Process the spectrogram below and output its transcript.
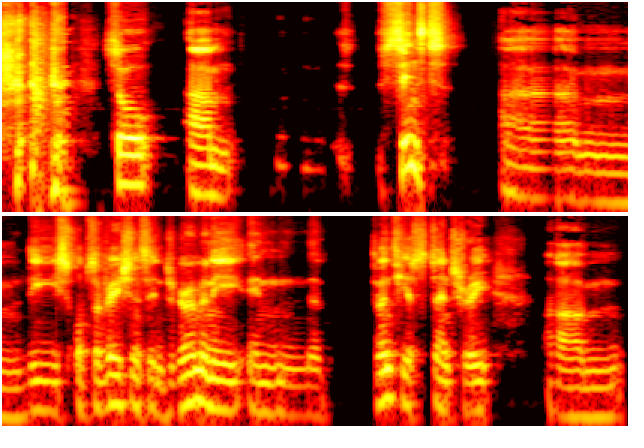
so um, since um, these observations in Germany in the 20th century, um,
